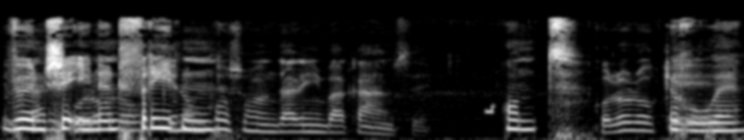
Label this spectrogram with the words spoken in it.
Wünsche ihnen Frieden. und Ruhe.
